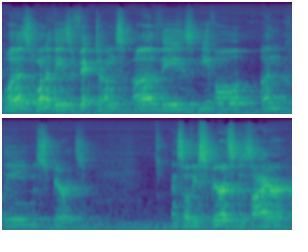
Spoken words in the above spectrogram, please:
was one of these victims of these evil, unclean spirits. And so these spirits' desire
